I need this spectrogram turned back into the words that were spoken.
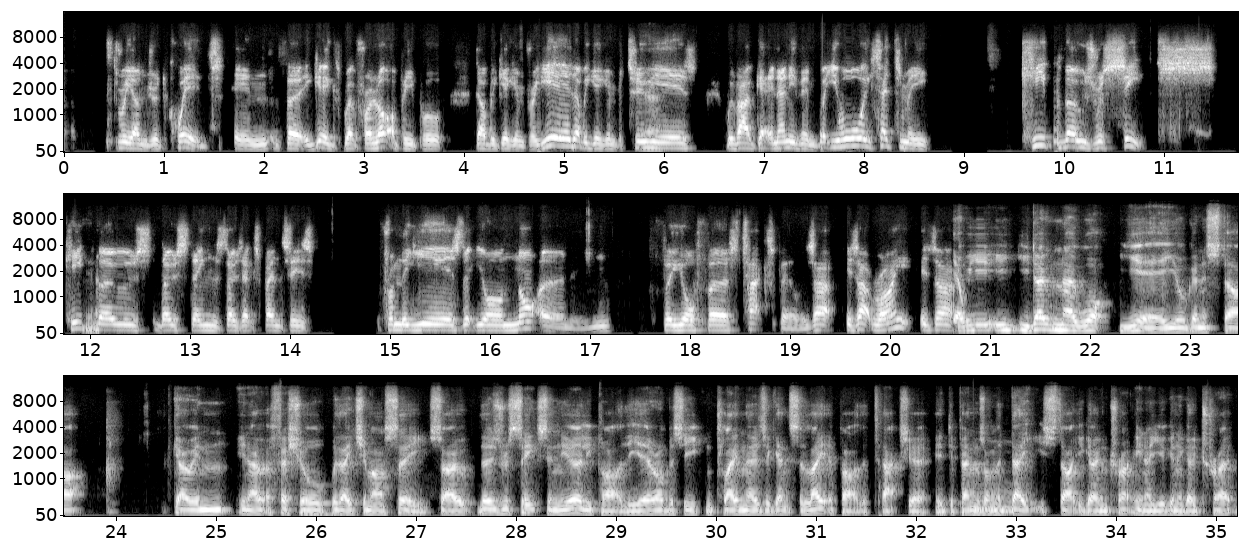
300 quid in 30 gigs, but for a lot of people, they'll be gigging for a year, they'll be gigging for two yeah. years without getting anything. But you always said to me, keep those receipts Keep yeah. those those things, those expenses from the years that you're not earning for your first tax bill. Is that is that right? Is that yeah? Well, you you don't know what year you're going to start going, you know, official with HMRC. So those receipts in the early part of the year, obviously, you can claim those against the later part of the tax year. It depends on the mm. date you start. You go and try. You know, you're going to go trade.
